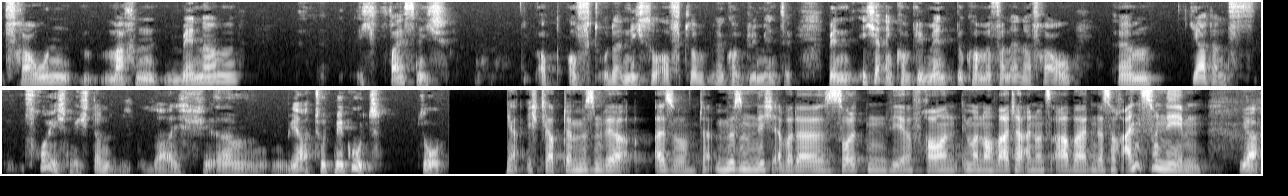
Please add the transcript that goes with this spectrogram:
Frauen machen Männern, ich weiß nicht, ob oft oder nicht so oft äh, Komplimente. Wenn ich ein Kompliment bekomme von einer Frau, ähm, ja, dann freue ich mich. Dann sage ich, ähm, ja, tut mir gut. So. Ja, ich glaube, da müssen wir, also da müssen nicht, aber da sollten wir Frauen immer noch weiter an uns arbeiten, das auch anzunehmen. Ja,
